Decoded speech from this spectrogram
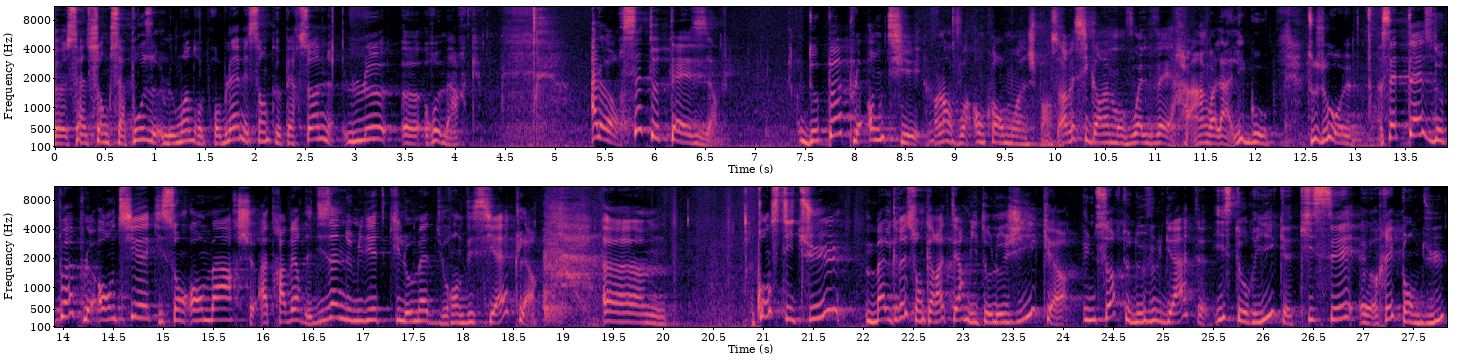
euh, sans que ça pose le moindre problème et sans que personne le remarque. Alors, cette thèse de peuple entier, là on voit encore moins je pense, ah ben si quand même on voit le vert, hein, voilà, l'ego, toujours eux. Cette thèse de peuple entier qui sont en marche à travers des dizaines de milliers de kilomètres durant des siècles, euh, constitue, malgré son caractère mythologique, une sorte de vulgate historique qui s'est euh, répandue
